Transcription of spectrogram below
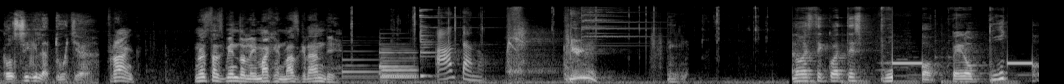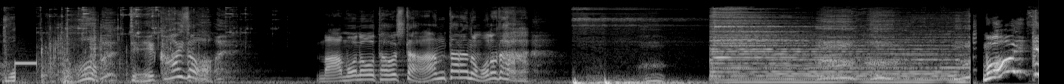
Consigue la tuya. Frank, no estás viendo la imagen más grande. Ántano. No, este cuate es p***, pero puto p***. ¡Oh, ¡Decaido! ¡Mamono o taoshita antara no mono da! ¡Ay, qué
